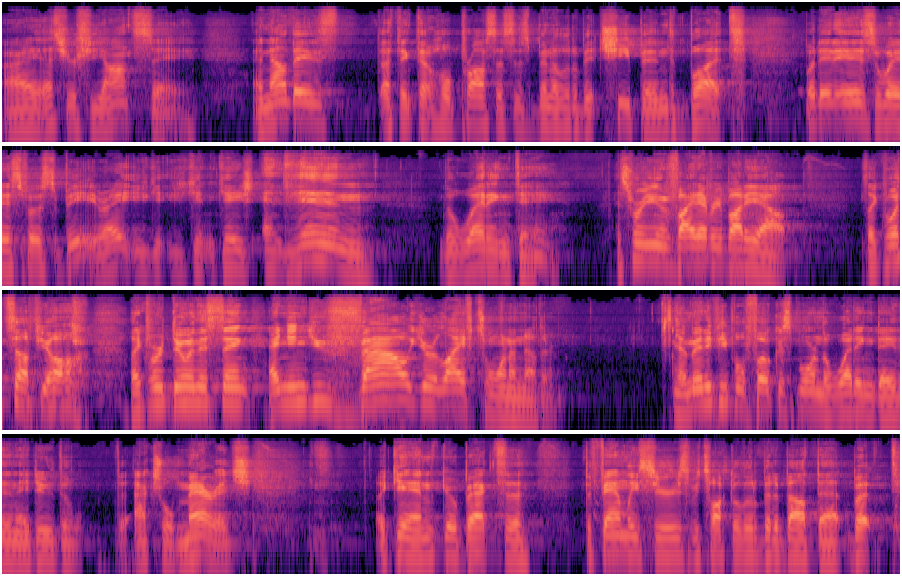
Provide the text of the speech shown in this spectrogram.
all right? That's your fiance. And nowadays, I think that whole process has been a little bit cheapened, but, but it is the way it's supposed to be, right? You get, you get engaged. And then the wedding day. It's where you invite everybody out. It's like, what's up, y'all? Like, we're doing this thing. And then you vow your life to one another. Now, many people focus more on the wedding day than they do the, the actual marriage. Again, go back to the family series. We talked a little bit about that. But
